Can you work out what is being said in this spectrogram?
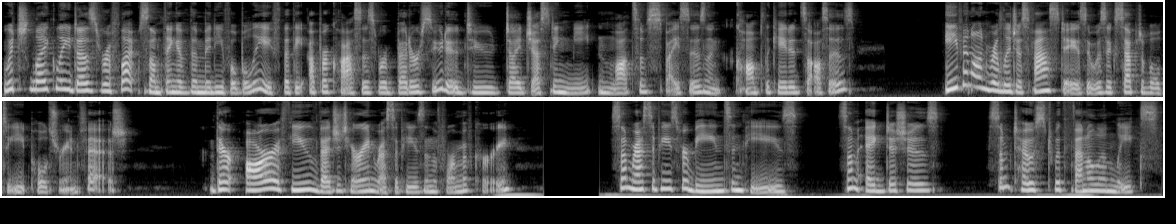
which likely does reflect something of the medieval belief that the upper classes were better suited to digesting meat and lots of spices and complicated sauces. Even on religious fast days, it was acceptable to eat poultry and fish. There are a few vegetarian recipes in the Forme of Cury, some recipes for beans and peas, some egg dishes, some toast with fennel and leeks,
